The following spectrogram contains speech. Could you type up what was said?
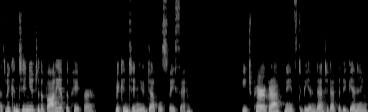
As we continue to the body of the paper, we continue double spacing. Each paragraph needs to be indented at the beginning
